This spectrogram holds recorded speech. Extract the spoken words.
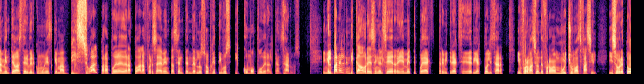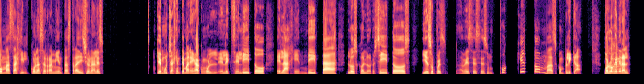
También te va a servir como un esquema visual para poder ayudar a toda la fuerza de ventas a entender los objetivos y cómo poder alcanzarlos. En el panel de indicadores en el CRM te puede permitir acceder y actualizar información de forma mucho más fácil y sobre todo más ágil con las herramientas tradicionales que mucha gente maneja como el Excelito, el agendita, los colorcitos y eso pues a veces es un poquito más complicado. Por lo general,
